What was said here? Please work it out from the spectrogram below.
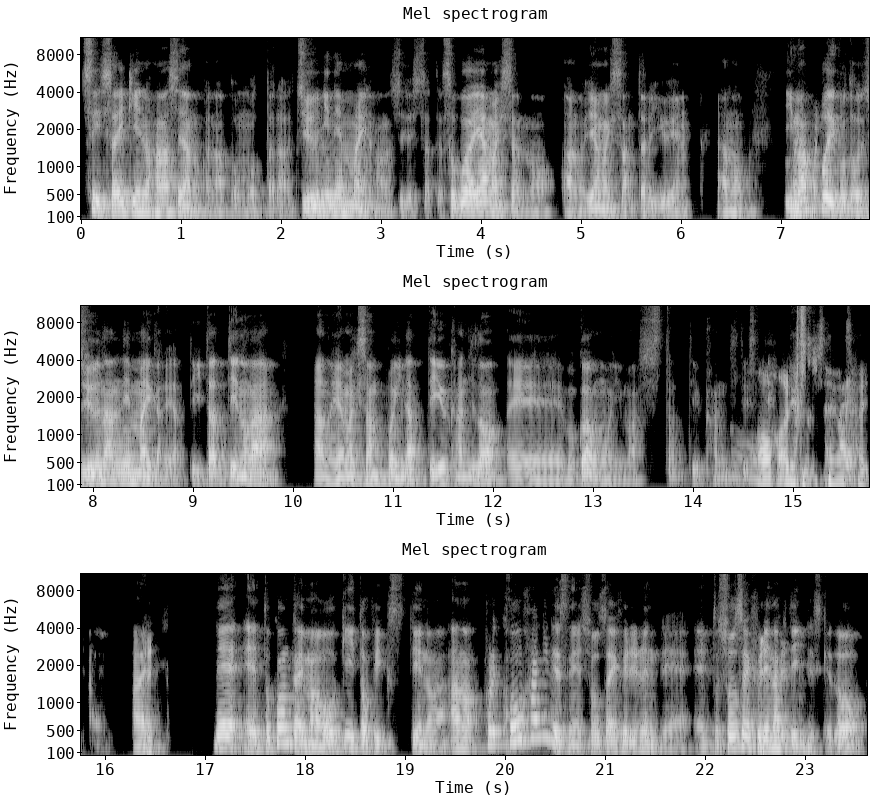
つい最近の話なのかなと思ったら、12年前の話でしたって、そこは山木さんの、あの山木さんたるゆえん、あの、今っぽいことを十何年前からやっていたっていうのが、あの山木さんっぽいなっていう感じの、えー、僕は思いましたっていう感じですね。あありがとうございます。はい。はい、はい、で、えっと、今回、まあ、大きいトピックスっていうのが、あの、これ後半にですね、詳細触れるんで、えっと、詳細触れなくていいんですけど、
